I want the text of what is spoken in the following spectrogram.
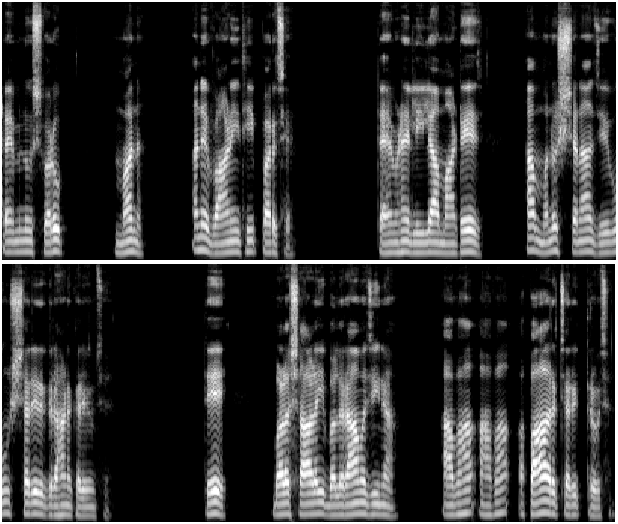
તેમનું સ્વરૂપ મન અને વાણીથી પર છે. તેમણે લીલા માટે જ આ મનુષ્યના જેવું શરીર ગ્રહણ કર્યું છે. તે બળશાળી બલરામજીના આવા આવા અપાર ચરિત્રો છે.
